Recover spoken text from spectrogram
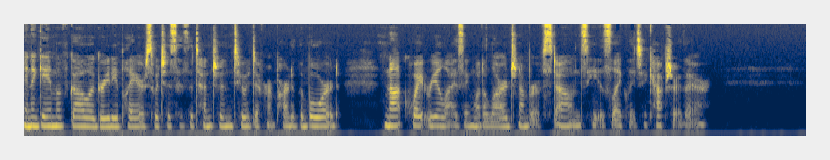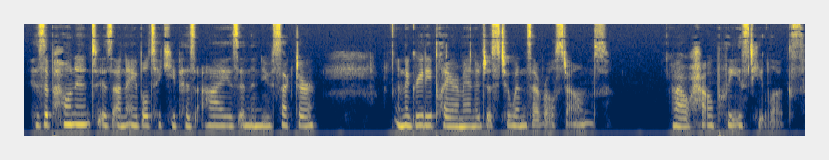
In a game of Go, a greedy player switches his attention to a different part of the board, not quite realizing what a large number of stones he is likely to capture there. His opponent is unable to keep his eyes in the new sector, and the greedy player manages to win several stones. Oh, how pleased he looks.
